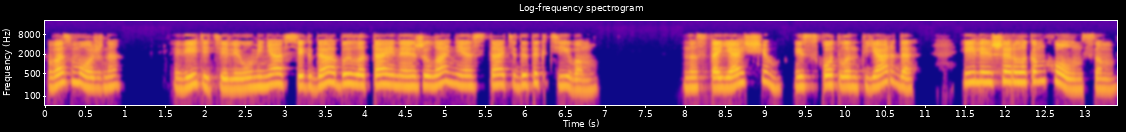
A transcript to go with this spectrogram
Возможно. Видите ли, у меня всегда было тайное желание стать детективом. Настоящим? Из Скотланд-Ярда? Или Шерлоком Холмсом?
